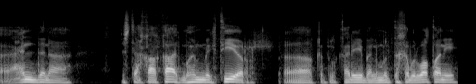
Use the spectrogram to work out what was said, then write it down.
عندنا استحقاقات مهمة كثير في القريبه المنتخب الوطني.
